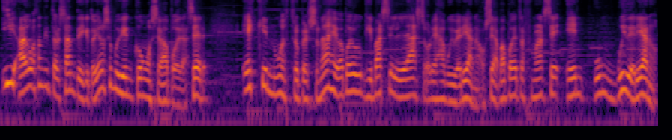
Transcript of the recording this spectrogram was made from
Y algo bastante interesante y que todavía no sé muy bien cómo se va a poder hacer, es que nuestro personaje va a poder equiparse las orejas wiberianas. O sea, va a poder transformarse en un wiberiano.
